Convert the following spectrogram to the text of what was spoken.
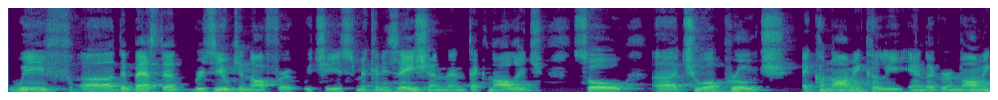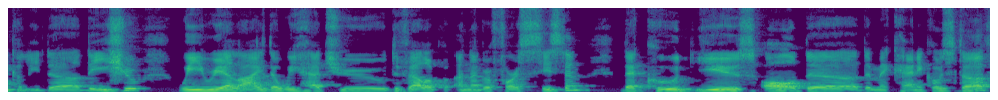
with uh, the best that Brazil can offer, which is mechanization and technology. So, uh, to approach economically and agronomically the, the issue, we realized that we had to develop an agroforest system that could use all the, the mechanical stuff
